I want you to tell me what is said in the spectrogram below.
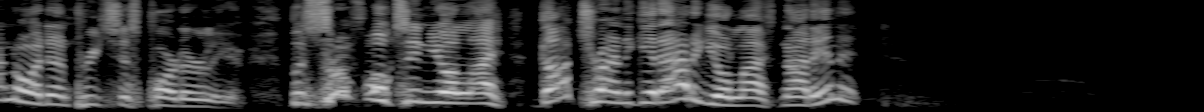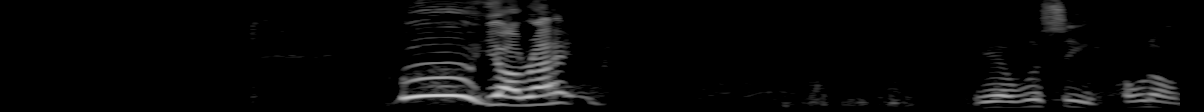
I know I didn't preach this part earlier, but some folks in your life, God trying to get out of your life, not in it. Woo, you all right? Yeah, we'll see. Hold on.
